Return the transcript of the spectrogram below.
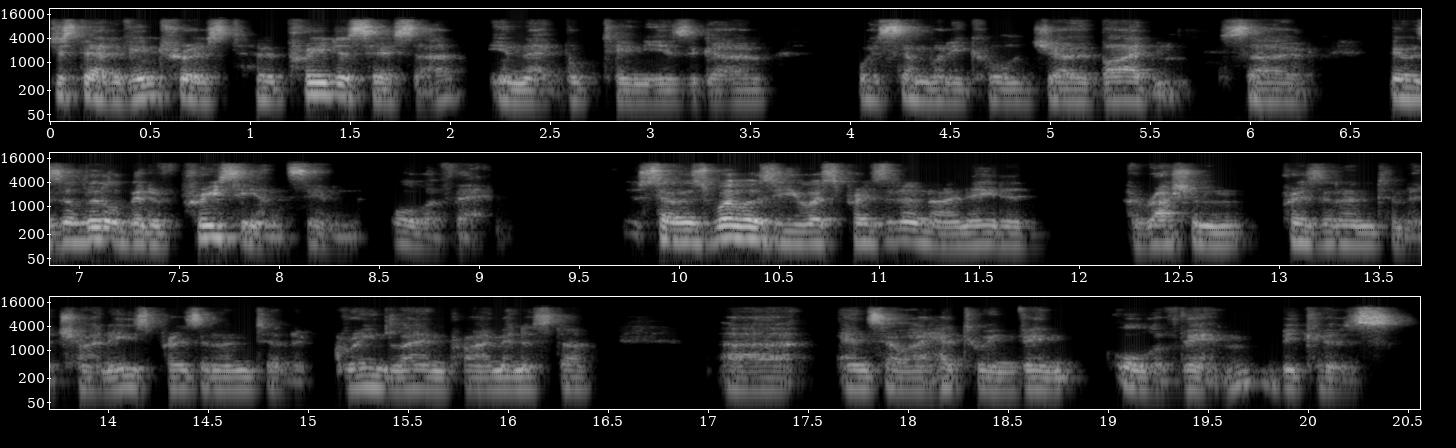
just out of interest, her predecessor in that book 10 years ago was somebody called Joe Biden. So there was a little bit of prescience in all of that. So, as well as a US president, I needed a Russian president and a Chinese president and a Greenland prime minister. Uh, and so I had to invent all of them because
